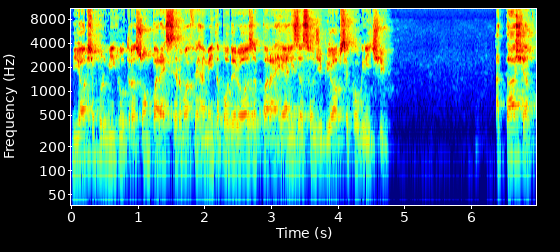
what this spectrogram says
Biópsia por microultrassom parece ser uma ferramenta poderosa para a realização de biópsia cognitiva. A taxa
